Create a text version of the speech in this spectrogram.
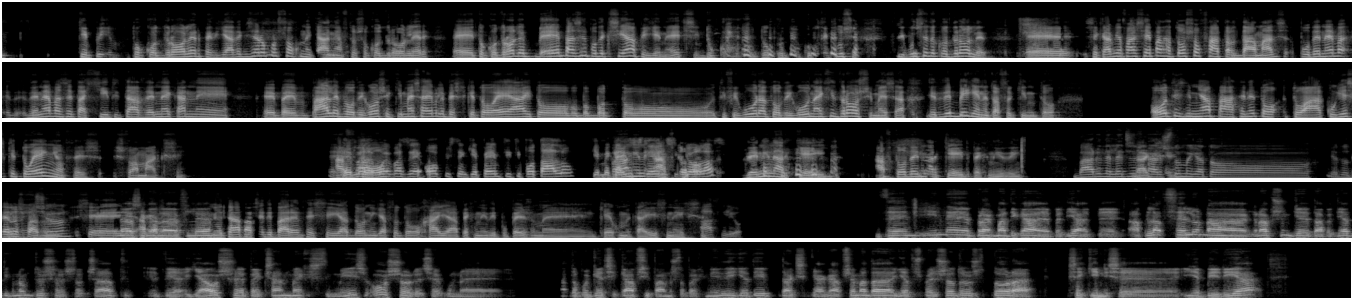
και πι- το controller, παιδιά, δεν ξέρω πώς το έχουν κάνει αυτός στο controller. Ε, το controller έμπαζε από δεξιά πήγαινε, έτσι. Ντούκου, ντούκου, ντούκου, ντούκου, χτυπούσε, χτυπούσε το controller. Ε, σε κάποια φάση έπαθα τόσο fatal damage που δεν, έβα- δεν έβαζε ταχύτητα, δεν έκανε Ε, ε, πάλευε ο οδηγός εκεί μέσα, έβλεπες και το AI, το, το, το, τη φιγούρα του οδηγού να έχει δρώσει μέσα, γιατί δεν πήγαινε το αυτοκίνητο. Ό,τι ζημιά πάθαινε, το, το άκουγες και το ένιωθες στο αμάξι. Ε, Αυτό- Εμένα που έβαζε όπισθεν και πέμπτη τίποτα άλλο και με Δεν κάνει είναι στέρηση αυτό. κιόλας. Δεν είναι arcade. Αυτό δεν είναι arcade παιχνίδι. Barry the Legend, Εντάξει. ευχαριστούμε για το, για το Τέλος donation. πάντων, σε, Να είστε από- καλά, φίλε. μετά από αυτή την παρένθεση, Αντώνη, για αυτό το χάλια παιχνίδι που παίζουμε και έχουμε καεί, συνέχισε. Άθλιο. Δεν είναι πραγματικά, ε, παιδιά. ε, απλά θέλω να γράψουν και τα παιδιά τη γνώμη τους στο chat ε, δια- για όσους έπαιξαν μέχρι στιγμής, όσες ώρες έχουν, ε, να το πω και έτσι, κάτσει πάνω στο παιχνίδι, γιατί, εντάξει, κακά ψέματα, για τους περισσότερους τώρα ξεκίνησε η εμπειρία.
